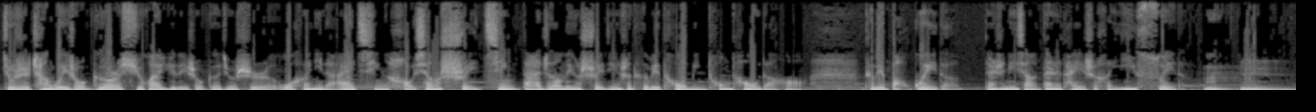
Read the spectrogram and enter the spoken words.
就是唱过一首歌，徐怀钰的一首歌，就是《我和你的爱情好像水晶》。大家知道那个水晶是特别透明、通透的哈，特别宝贵的。但是你想，但是它也是很易碎的。嗯，嗯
